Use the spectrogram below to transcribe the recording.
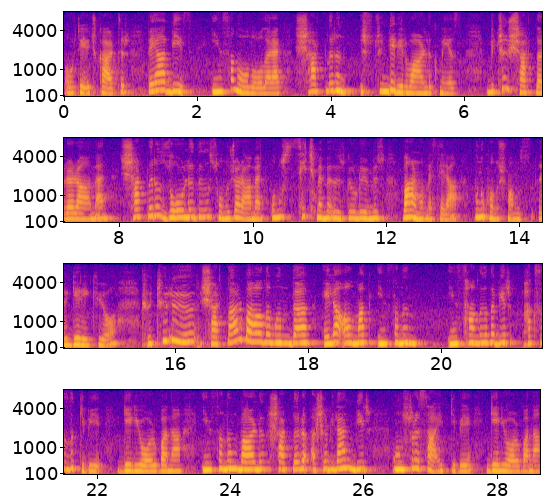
ortaya çıkartır? Veya biz insanoğlu olarak şartların üstünde bir varlık mıyız? bütün şartlara rağmen, şartların zorladığı sonuca rağmen onu seçmeme özgürlüğümüz var mı mesela? Bunu konuşmamız e, gerekiyor. Kötülüğü şartlar bağlamında ele almak insanın insanlığına bir haksızlık gibi geliyor bana. İnsanın varlığı şartları aşabilen bir unsura sahip gibi geliyor bana.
